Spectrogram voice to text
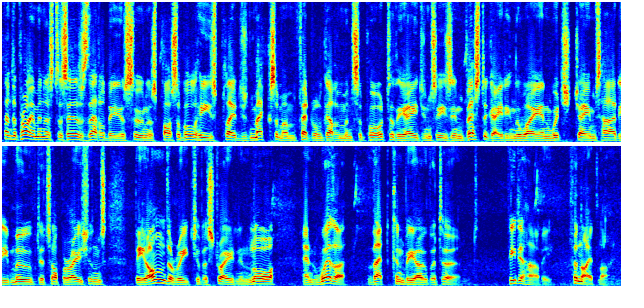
And the Prime Minister says that'll be as soon as possible. He's pledged maximum federal government support to the agencies investigating the way in which James Hardie moved its operations beyond the reach of Australian law and whether that can be overturned. Peter Harvey for Nightline.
